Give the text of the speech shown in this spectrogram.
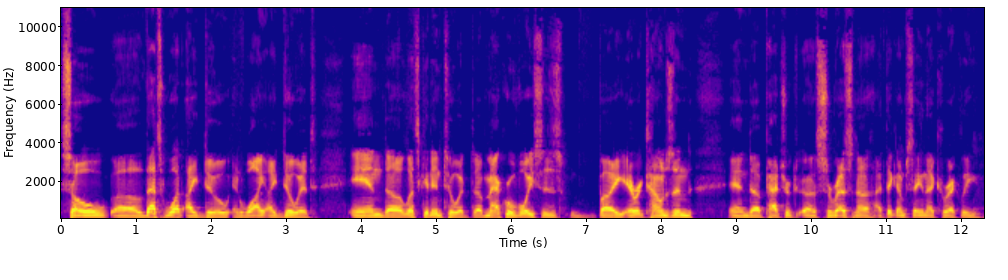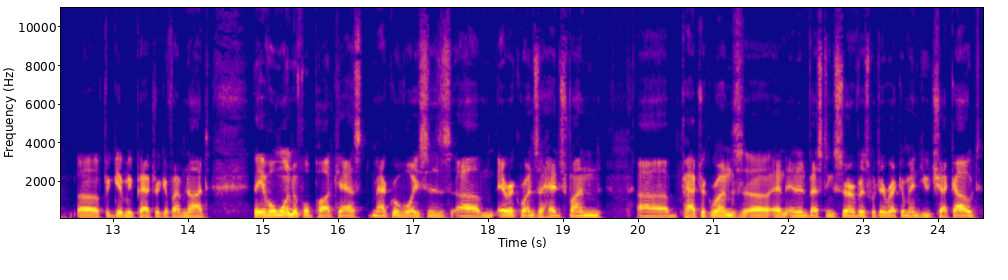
So uh, that's what I do and why I do it. And uh, let's get into it. Uh, Macro Voices by Eric Townsend and uh, Patrick uh, Ceresna. I think I'm saying that correctly. Uh, forgive me, Patrick, if I'm not. They have a wonderful podcast, Macro Voices. Um, Eric runs a hedge fund. Uh, Patrick runs uh, an, an, investing service, which I recommend you check out.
